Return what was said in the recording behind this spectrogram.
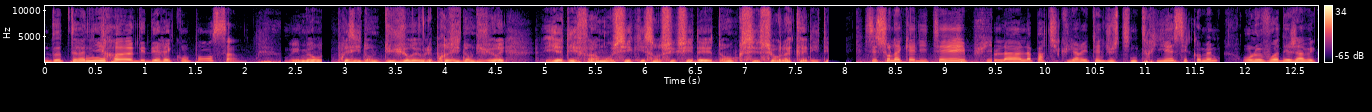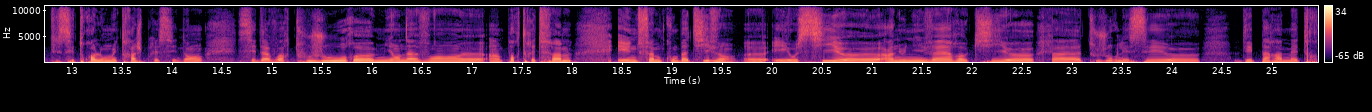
d'obtenir euh, des, des récompenses. Oui, mais au président du jury ou les présidents du jury, il y a des femmes aussi qui sont succédées, donc c'est sur la qualité. C'est sur la qualité et puis la, la particularité de Justine Trier, c'est quand même, on le voit déjà avec ses trois longs métrages précédents, c'est d'avoir toujours euh, mis en avant euh, un portrait de femme et une femme combative euh, et aussi un univers qui va toujours laisser euh, des paramètres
